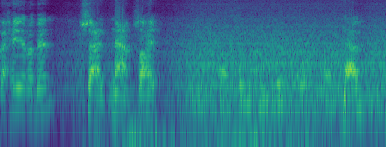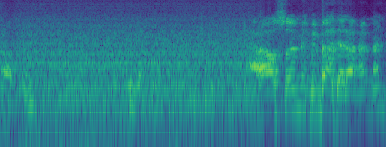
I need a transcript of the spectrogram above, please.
بحير بن سعد. نعم صحيح. نعم. عاصم عاصم بن بهدلة عن من؟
